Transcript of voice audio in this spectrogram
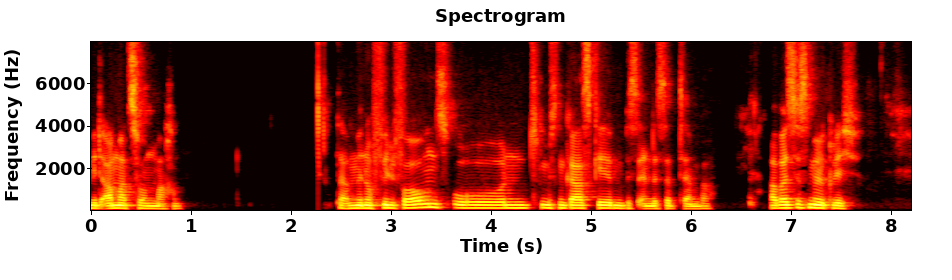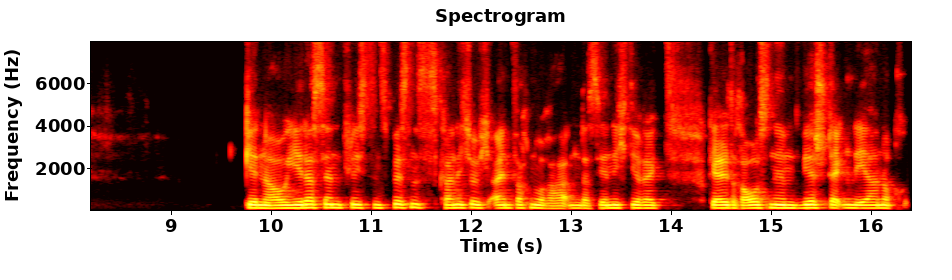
mit Amazon machen. Da haben wir noch viel vor uns und müssen Gas geben bis Ende September. Aber es ist möglich. Genau, jeder Cent fließt ins Business. Das kann ich euch einfach nur raten, dass ihr nicht direkt Geld rausnimmt. Wir stecken eher noch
